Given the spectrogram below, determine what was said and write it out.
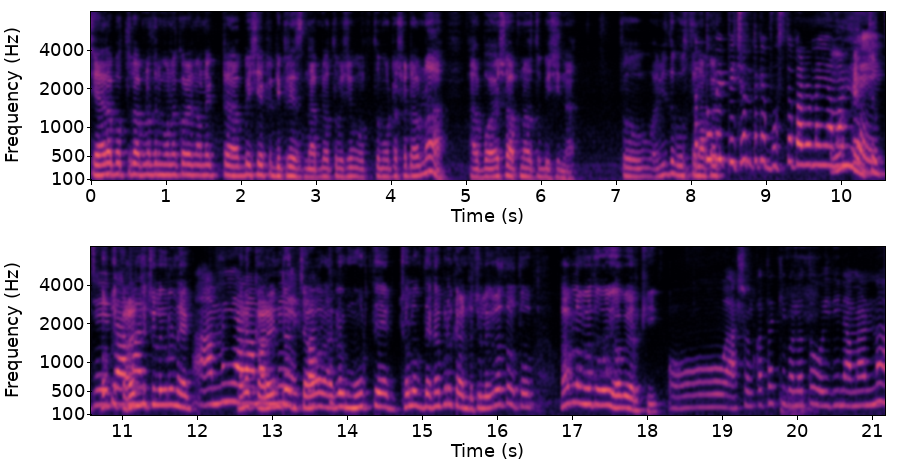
চেহারাপত্র আপনাদের মনে করেন অনেকটা বেশি একটা ডিফারেন্স না আপনি অত বেশি অত মোটা সোটাও না আর বয়সও আপনার অত বেশি না। তো আমি তো বুঝতে না তুমি পিছন থেকে বুঝতে পারো নাই আমাকে যে এটা কারেন্টে চলে গেল না আমি আর মানে কারেন্টটা যাওয়ার আগের মুহূর্তে এক ঝলক দেখার পরে কারেন্টটা চলে গেল তো তো ভাবলাম হয়তো ওই হবে আর কি। ও আসল কথা কি বলতো? ওই দিন আমার না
